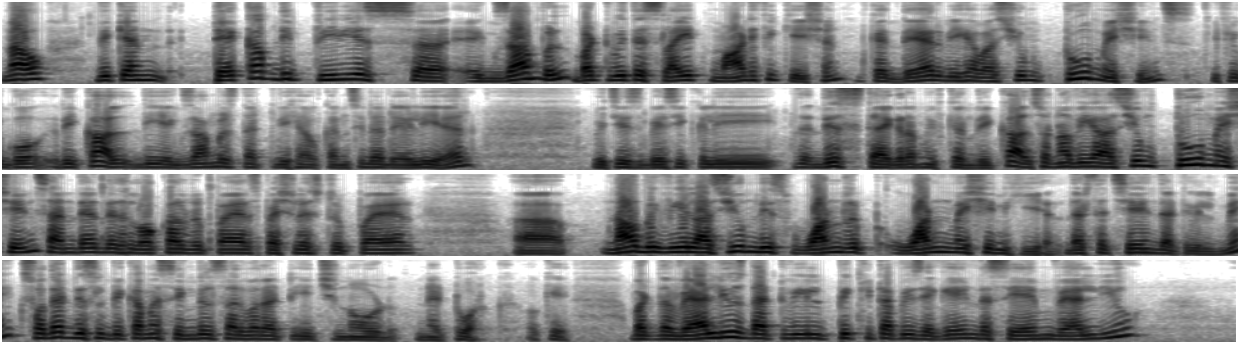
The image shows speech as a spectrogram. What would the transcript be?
Now, we can take up the previous uh, example, but with a slight modification because there we have assumed two machines. If you go recall the examples that we have considered earlier, which is basically the, this diagram if you can recall. So, now we have assumed two machines and then there is local repair, specialist repair. Uh, now, we will assume this one one machine here that is the change that we will make. So, that this will become a single server at each node network. Okay but the values that we will pick it up is again the same value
